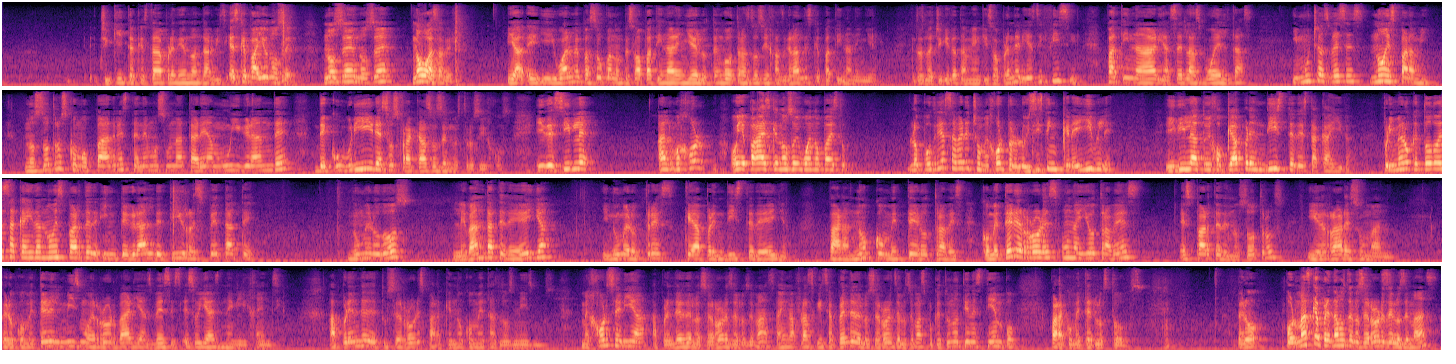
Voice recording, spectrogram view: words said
chiquita, que está aprendiendo a andar bici. Es que, pa, yo no sé, no sé, no sé, no voy a saber. Y, igual me pasó cuando empezó a patinar en hielo. Tengo otras dos hijas grandes que patinan en hielo. Entonces la chiquita también quiso aprender y es difícil patinar y hacer las vueltas. Y muchas veces no es para mí. Nosotros como padres tenemos una tarea muy grande de cubrir esos fracasos de nuestros hijos y decirle, a lo mejor, oye, pa, es que no soy bueno para esto. Lo podrías haber hecho mejor, pero lo hiciste increíble. Y dile a tu hijo, ¿qué aprendiste de esta caída? Primero que todo, esa caída no es parte integral de ti, respétate. Número dos, levántate de ella. Y número tres, ¿qué aprendiste de ella? Para no cometer otra vez. Cometer errores una y otra vez es parte de nosotros y errar es humano. Pero cometer el mismo error varias veces, eso ya es negligencia. Aprende de tus errores para que no cometas los mismos. Mejor sería aprender de los errores de los demás. Hay una frase que dice, aprende de los errores de los demás porque tú no tienes tiempo para cometerlos todos. Pero por más que aprendamos de los errores de los demás,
